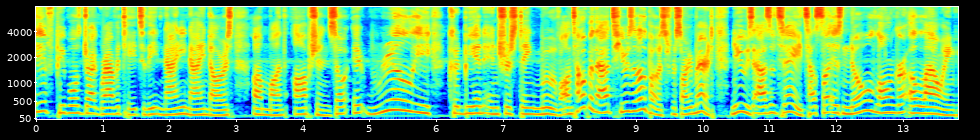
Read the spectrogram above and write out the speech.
if people gravitate to the $99 a month option. So it really could be an interesting move. On top of that, here's another post from Sawyer Merritt. News as of today, Tesla is no longer allowing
